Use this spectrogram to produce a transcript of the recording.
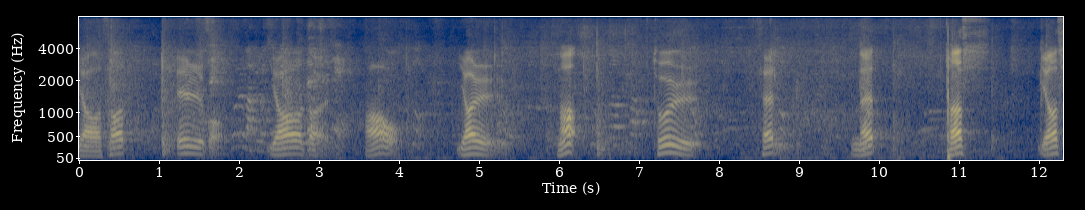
여섯 일곱 여덟 아홉 열. 하나 둘 셋 넷 다섯 여섯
